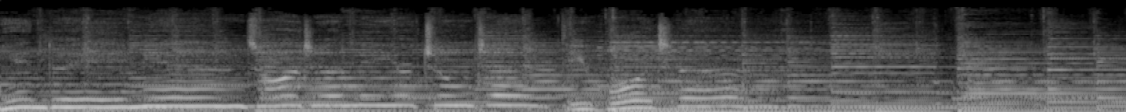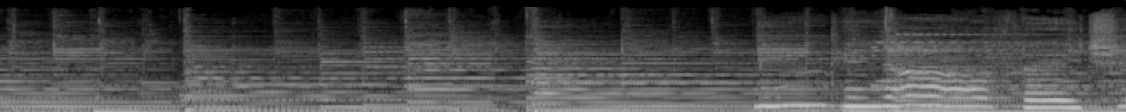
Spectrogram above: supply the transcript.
面对面坐着没有终站的火车，明天要飞去，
